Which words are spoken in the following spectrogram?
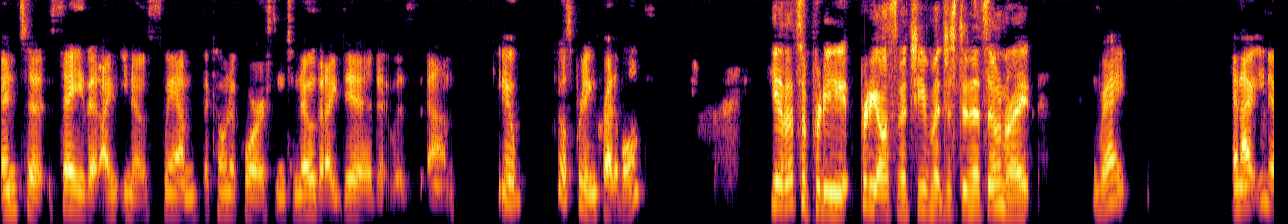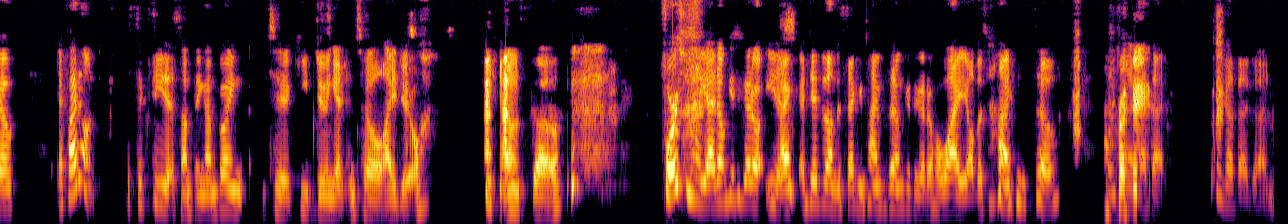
and to say that I, you know, swam the Kona course and to know that I did, it was, um, you know, feels pretty incredible. Yeah, that's a pretty pretty awesome achievement just in its own right. Right. And I, you know, if I don't succeed at something, I'm going to keep doing it until I do. you know, so fortunately, I don't get to go to, you know, I, I did it on the second time because I don't get to go to Hawaii all the time. So fortunately, I got that, I got that done.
